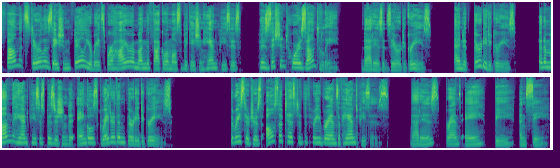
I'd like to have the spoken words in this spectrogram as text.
found that sterilization failure rates were higher among the phacoemulsification handpieces positioned horizontally, that is, at 0 degrees, and at 30 degrees, than among the handpieces positioned at angles greater than 30 degrees. The researchers also tested the three brands of handpieces, that is, brands A, B, and C.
